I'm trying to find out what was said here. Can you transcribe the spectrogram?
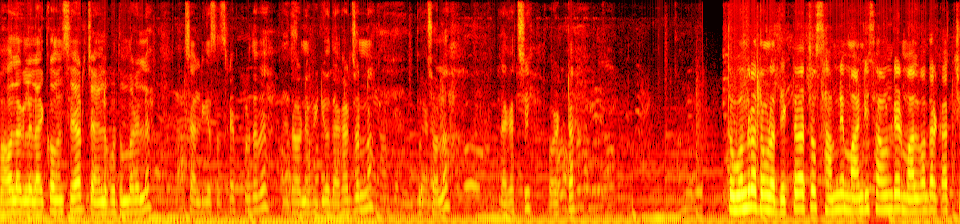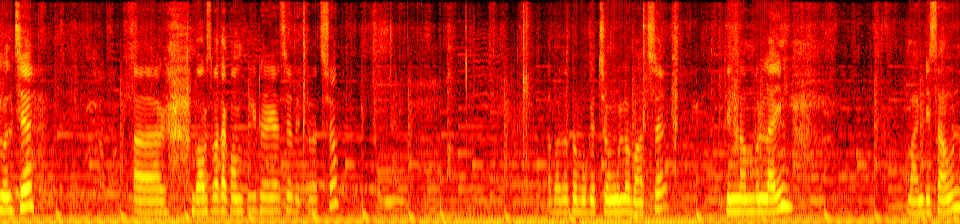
ভালো লাগলে লাইক কমেন্ট শেয়ার চ্যানেলে প্রথমবার এলে চ্যানেলটিকে সাবস্ক্রাইব করে দেবে এই ধরনের ভিডিও দেখার জন্য। তো চলো, দেখাচ্ছি পরেরটা। তো বন্ধুরা, তোমরা দেখতে পাচ্ছ, সামনে মান্ডি সাউন্ডের মাল বাঁধার কাজ চলছে। আর বক্স বাঁধা কমপ্লিট হয়ে গেছে, দেখতে পাচ্ছ? আপাতত বুকের চোঙগুলো বাঁচছে তিন নম্বর লাইন মান্ডি সাউন্ড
